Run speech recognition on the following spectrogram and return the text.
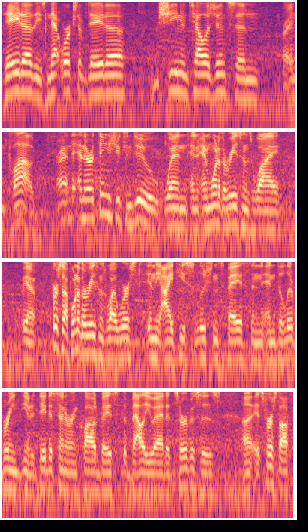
data, these networks of data, machine intelligence, and, right. and cloud. Right. And, and, there are things you can do when, and, and one of the reasons why you know, first off, one of the reasons why we're in the IT solution space and, and delivering you know, data center and cloud-based value-added services uh, is first off,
